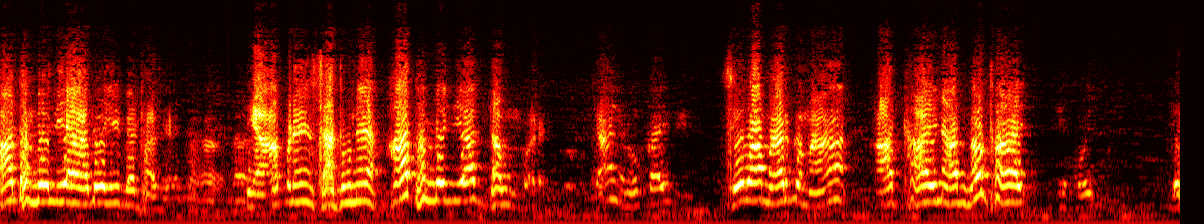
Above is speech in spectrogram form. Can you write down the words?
હાથ અંબેલિયા આ બેઠા છે. ત્યાં આપણે સાધુ ને હાથ અંબેલિયા જ થવું પડે. ક્યાંય રોકાય. સેવા માર્ગમાં આ થાય ને આ ન થાય એ કોઈ જો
